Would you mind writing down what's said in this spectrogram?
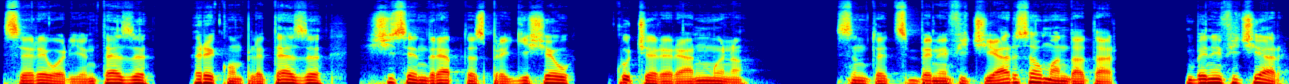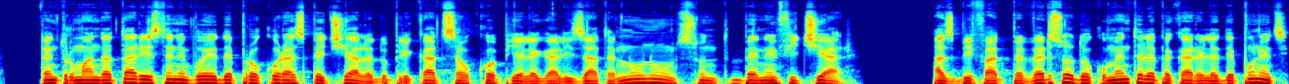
Se reorientează, recompletează și se îndreaptă spre ghișeu cu cererea în mână. Sunteți beneficiar sau mandatar? Beneficiar. Pentru mandatar este nevoie de procura specială, duplicat sau copie legalizată. Nu, nu, sunt beneficiar. Ați bifat pe verso documentele pe care le depuneți?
